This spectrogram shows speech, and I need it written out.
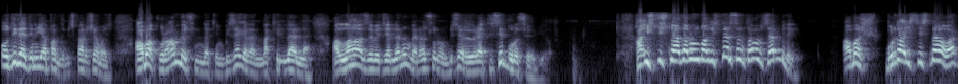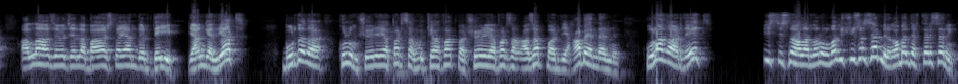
O dilediğini yapandır. Biz karışamayız. Ama Kur'an ve sünnetin bize gelen nakillerle Allah Azze ve Celle'nin ve Resulünün bize öğretisi bunu söylüyor. Ha istisnadan olmak istersen tamam sen bilin. Ama şu- burada istisna var. Allah Azze ve Celle bağışlayandır deyip yan gel yat. Burada da kulum şöyle yaparsan mükafat var, şöyle yaparsan azap var diye haberlerini kulak ardı et. İstisnalardan olmak istiyorsan sen bilin. Amel defteri senin.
